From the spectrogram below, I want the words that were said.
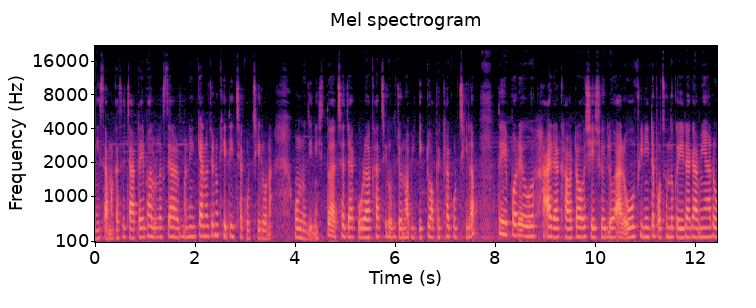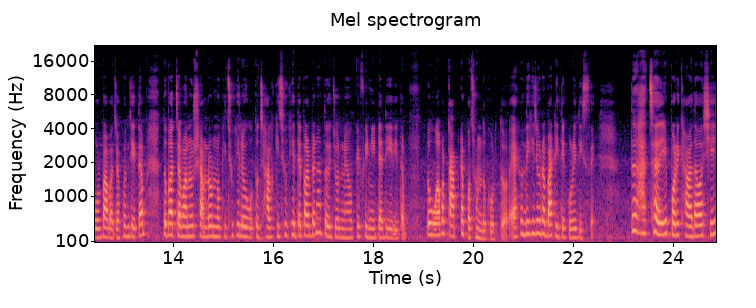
নিছি। আমার কাছে চাটাই ভালো লাগছে। আর মানে কেন যেন খেতে ইচ্ছা করছিল না অন্য জিনিস। তো আচ্ছা যাক, ওরা খাচ্ছিল ওদের জন্য আমি একটু অপেক্ষা করছিলাম। তো এরপরে ও আয়রার খাওয়াটাও শেষ হইল। আর ও ফিনিটা পছন্দ করে। এর আগে আমি আর ওর বাবা যখন যেতাম তো বাচ্চা মানুষ, আমরা অন্য কিছু খেলে ও তো ঝাল কিছু খেতে পারবে না, তো ওই জন্য ওকে ফিরনিটা দিয়ে দিতাম। তো ও আবার কাপটা পছন্দ করতো। এখন দেখি যে ওরা বাটিতে করে দিচ্ছে তো আচ্ছা এরপরে খাওয়া দাওয়া শেষ,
